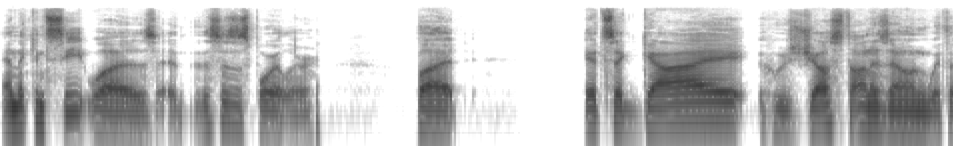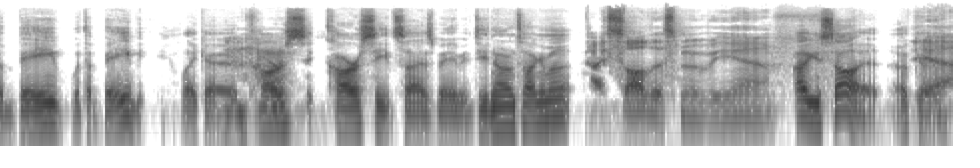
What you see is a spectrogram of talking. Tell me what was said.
and the conceit was this is a spoiler but it's a guy who's just on his own with a babe with a baby like a Mhm. car se- car seat size baby do you know what I'm talking about I saw this movie. Yeah, oh you saw it okay yeah.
